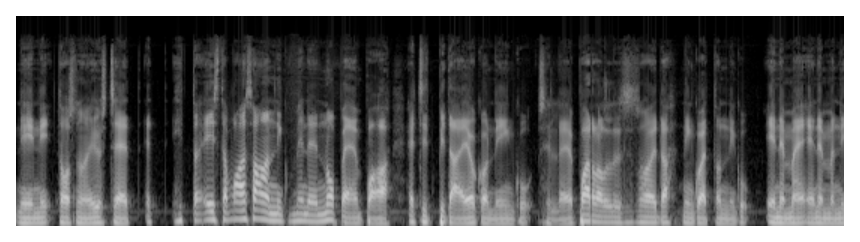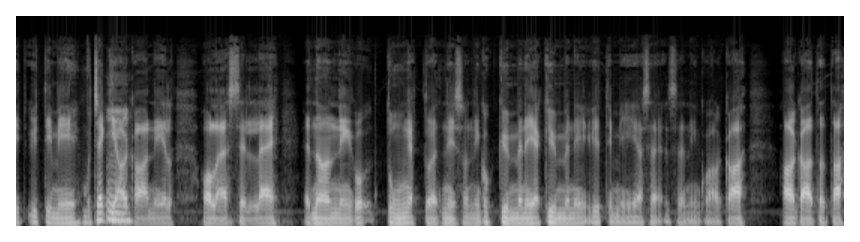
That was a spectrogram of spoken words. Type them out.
Niin, niin tuossa on just se, että, että hitto, ei sitä vaan saa niin kuin menee nopeampaa, että sit pitää joko niin kuin, silleen parallisoida, niin kuin, että on niin kuin enemmän ja enemmän niitä ytimiä, mutta sekin mm. alkaa niillä ole silleen, että ne on niin kuin tungettu, että niissä on niin kuin kymmeniä ja kymmeniä ytimiä ja se, se niin kuin alkaa, alkaa tota,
